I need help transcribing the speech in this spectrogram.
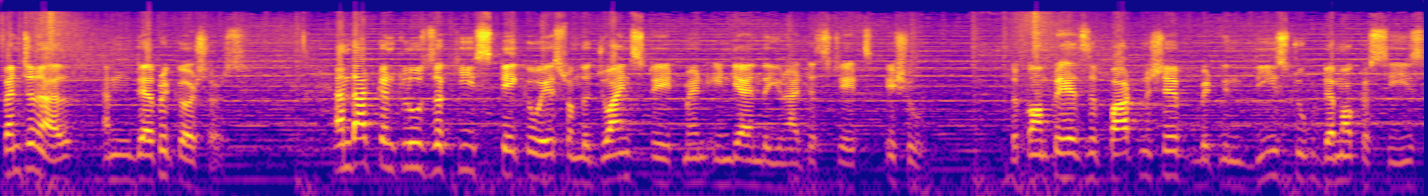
fentanyl and their precursors. And that concludes the key takeaways from the joint statement India and the United States issued. The comprehensive partnership between these two democracies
